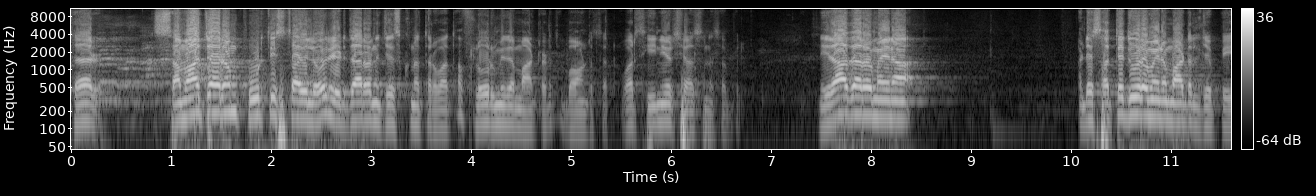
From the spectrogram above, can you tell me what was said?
sir సమాచారం పూర్తి స్థాయిలో నిర్ధారణ చేసుకున్న తర్వాత ఫ్లోర్ మీద మాట్లాడితే బాగుంటుంది సార్ వారు సీనియర్ శాసనసభ్యులు. నిరాధారమైన అంటే సత్యదూరమైన మాటలు చెప్పి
